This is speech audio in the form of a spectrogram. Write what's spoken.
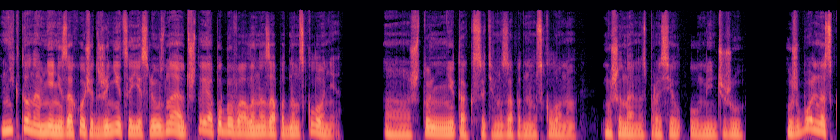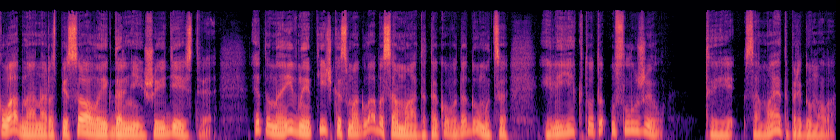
Никто на мне не захочет жениться, если узнают, что я побывала на западном склоне. — А что не так с этим западным склоном? — машинально спросил У Минчжу. Уж больно складно она расписала их дальнейшие действия. Эта наивная птичка смогла бы сама до такого додуматься, или ей кто-то услужил. «Ты сама это придумала?»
